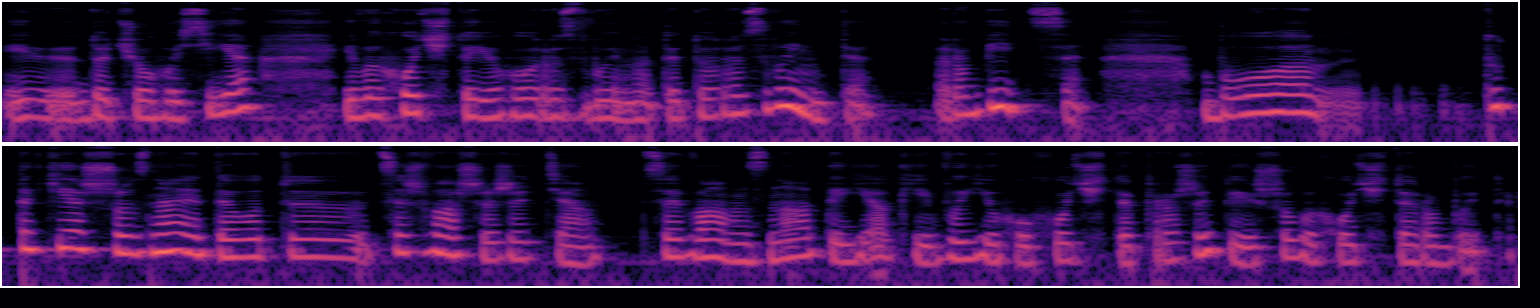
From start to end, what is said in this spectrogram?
і до чогось є, і ви хочете його розвинути, то розвиньте, робіть це. Бо тут таке, що знаєте, от е, це ж ваше життя. Це вам знати, як ви його хочете прожити і що ви хочете робити.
